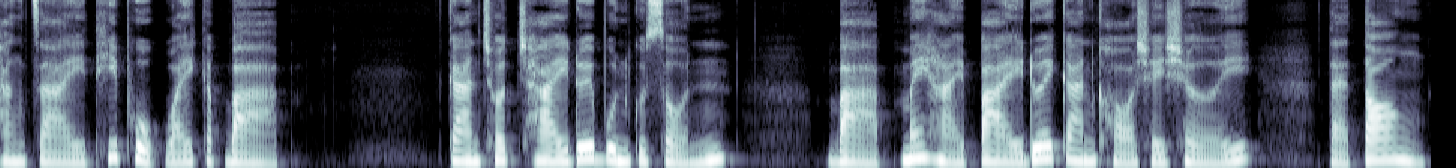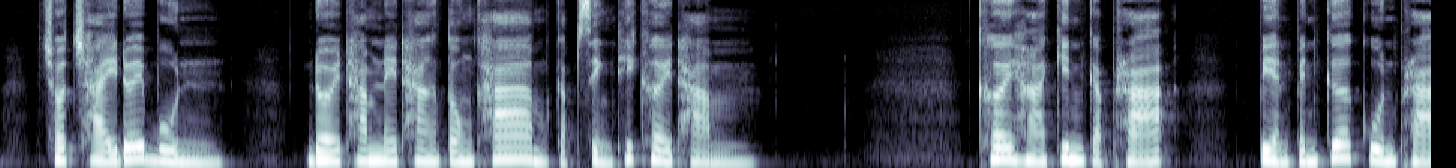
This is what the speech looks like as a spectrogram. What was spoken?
ทางใจที่ผูกไว้กับบาป การชดใช้ด้วยบุญกุศล บาปไม่หายไปด้วยการขอเฉยๆ แต่ต้องชดใช้ด้วยบุญ โดยทำในทางตรงข้ามกับสิ่งที่เคยทำ เคยหากินกับพระ เปลี่ยนเป็นเกื้อกูลพระ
